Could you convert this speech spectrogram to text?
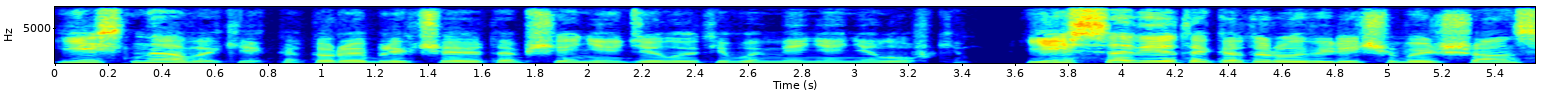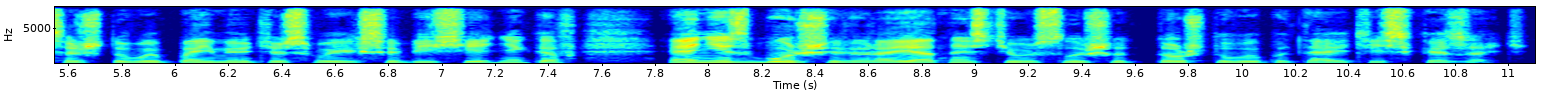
Есть навыки, которые облегчают общение и делают его менее неловким. Есть советы, которые увеличивают шансы, что вы поймете своих собеседников, и они с большей вероятностью услышат то, что вы пытаетесь сказать.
